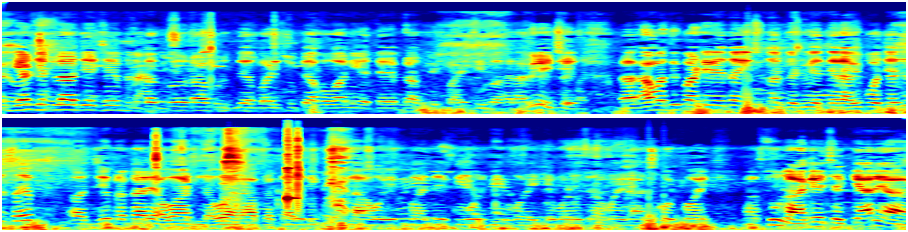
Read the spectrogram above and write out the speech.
અગિયાર જેટલા જે છે મૃતકોના મૃતદેહ મળી ચૂક્યા હોવાની અત્યારે પ્રાથમિક માહિતી બહાર આવી રહી છે. આમ આદમી પાર્ટી નેતા ઈશ્વર ગઢવી અત્યારે આવી પહોંચ્યા છે. સાહેબ જે પ્રકારે અવારનવાર આ પ્રકારની ઘટના હોય એક બાદ એક મોરબી હોય કે વડોદરા હોય રાજકોટ હોય શું લાગે છે? ક્યારે આ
